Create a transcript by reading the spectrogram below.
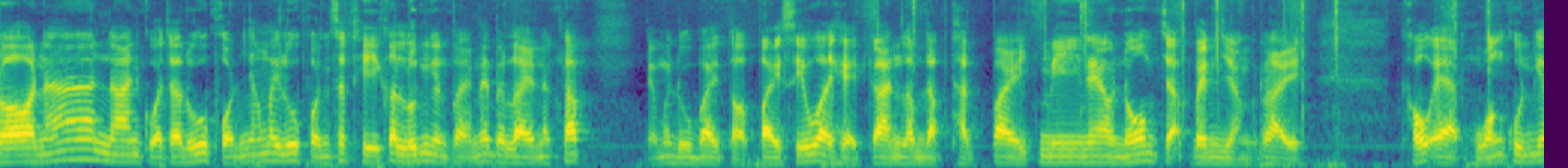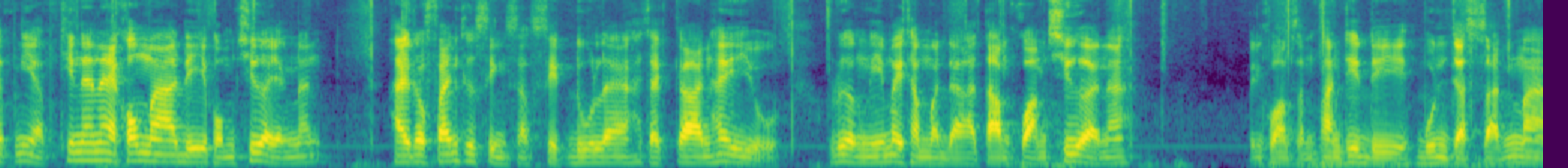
รอนานนานกว่าจะรู้ผลยังไม่รู้ผลสักทีก็ลุ้นกันไปไม่เป็นไรนะครับ เดี๋ยวมาดูใบต่อไปซิว่าเหตุการณ์ลำดับถัดไป มีแนวโน้มจะเป็นอย่างไร เขาแอบหวงคุณเงียบๆ ที่แน่ๆเขามาดีผมเชื่ออย่างนั้น ไฮโดรแฟนคือสิ่งศักดิ์สิทธิ์ดูแลจัดการให้อยู่ เรื่องนี้ไม่ธรรมดาตามความเชื่อนะ เป็นความสัมพันธ์ที่ดีบุญจัดสรรมา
